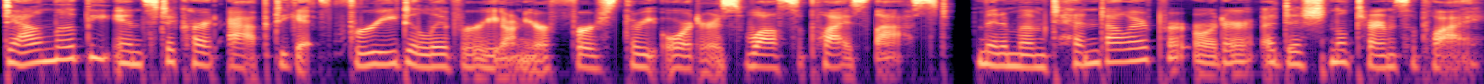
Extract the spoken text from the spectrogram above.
Download the Instacart app to get free delivery on your first three orders while supplies last. Minimum $10 per order, additional term supply.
